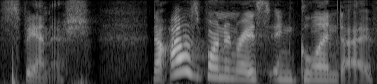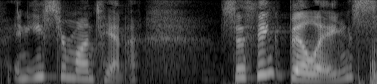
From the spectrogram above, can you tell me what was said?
Spanish. Now, I was born and raised in Glendive, in eastern Montana. So think Billings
